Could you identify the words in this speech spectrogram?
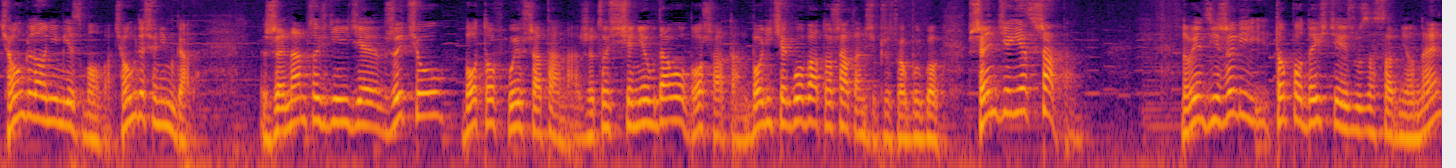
Ciągle o nim jest mowa, ciągle się o nim gada. Że nam coś nie idzie w życiu, bo to wpływ szatana. Że coś się nie udało, bo szatan. Boli cię głowa, to szatan ci przysłał ból głowy. Wszędzie jest szatan. No więc jeżeli to podejście jest uzasadnione,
